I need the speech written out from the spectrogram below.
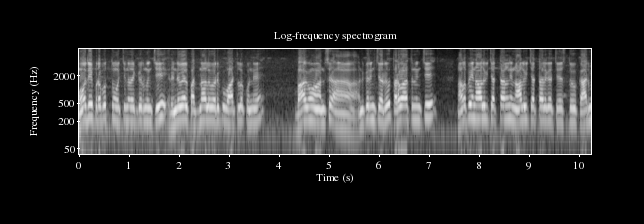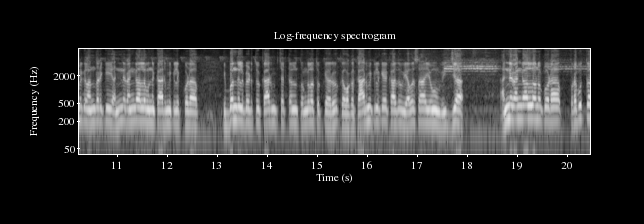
మోదీ ప్రభుత్వం వచ్చిన దగ్గర నుంచి రెండు వేల పద్నాలుగు వరకు వాటిలో కొన్ని భాగం అనుస అనుకరించారు. తర్వాత నుంచి నలభై నాలుగు చట్టాలని నాలుగు చట్టాలుగా చేస్తూ కార్మికులందరికీ అన్ని రంగాల్లో ఉన్న కార్మికులకు కూడా ఇబ్బందులు పెడుతూ కార్మిక చట్టాలను తొంగలో తొక్కారు. ఒక కార్మికులకే కాదు వ్యవసాయం విద్య అన్ని రంగాల్లోనూ కూడా ప్రభుత్వ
